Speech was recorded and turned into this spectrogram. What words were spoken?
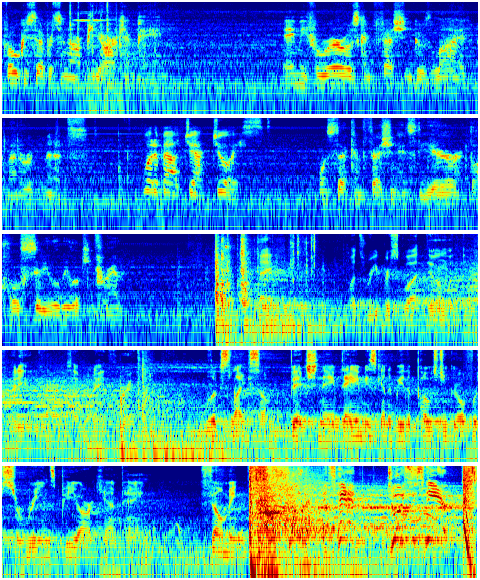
Focus efforts in our PR campaign. Amy Ferraro's confession goes live in a matter of minutes. What about Jack Joyce? Once that confession hits the air, the whole city will be looking for him. Hey, what's Reaper Squad doing with those video cameras up in A3? Looks like some bitch named Amy's gonna be the poster girl for Serene's PR campaign. Filming. It's him! Joyce is here!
